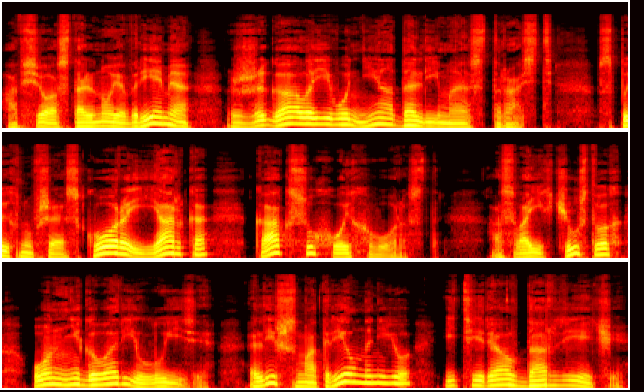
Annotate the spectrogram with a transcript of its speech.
а все остальное время сжигала его неодолимая страсть, вспыхнувшая скоро и ярко, как сухой хворост. О своих чувствах он не говорил Луизе, лишь смотрел на нее и терял дар речи.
